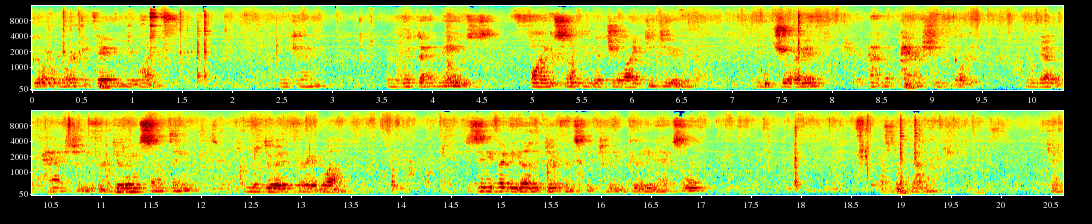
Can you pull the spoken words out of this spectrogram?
go to work a day in your life. Okay? And what that means is find something that you like to do, enjoy it, have a passion for it. When you have a passion for doing something, you'll do it very well. Does anybody know the difference between good and excellent? It's about that much. Okay,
